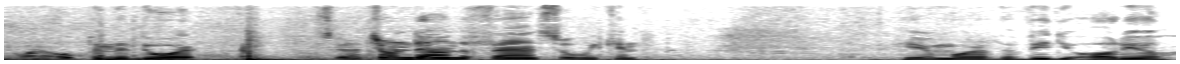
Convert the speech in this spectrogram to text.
you want to open the door. Just gonna turn down the fan so we can hear more of the video audio.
